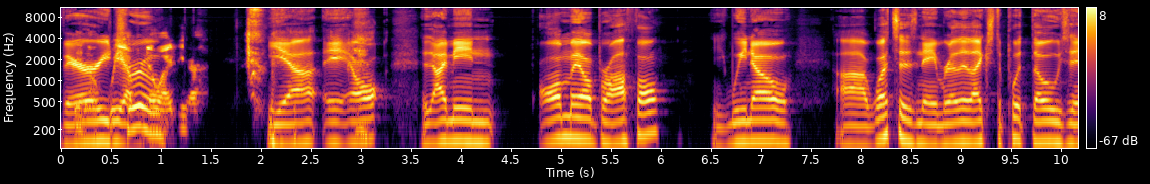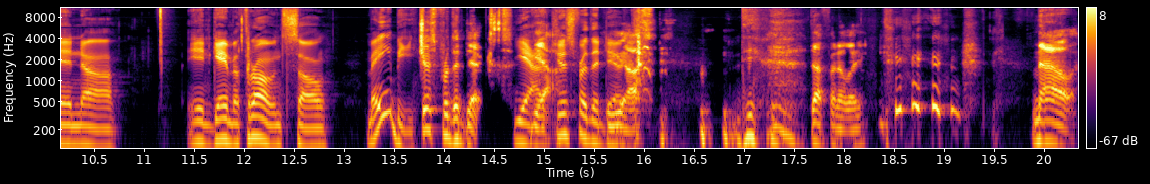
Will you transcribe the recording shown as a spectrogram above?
Very we true. have no idea. yeah. all, I mean, all male brothel. We know uh, what's his name really likes to put those in uh, in Game of Thrones. So maybe. Just for the dicks. Yeah, just for the dick. Yeah. Definitely. now,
